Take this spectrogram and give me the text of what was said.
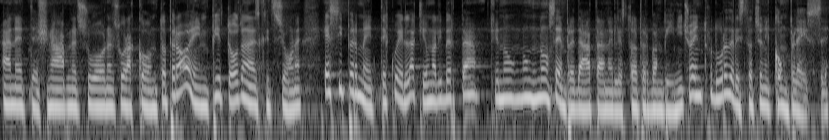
Annette Schnapp nel suo, nel suo, racconto, però è impietosa nella descrizione e si permette quella che è una libertà che non, non, non sempre è data nelle storie per bambini, cioè introdurre delle situazioni complesse.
